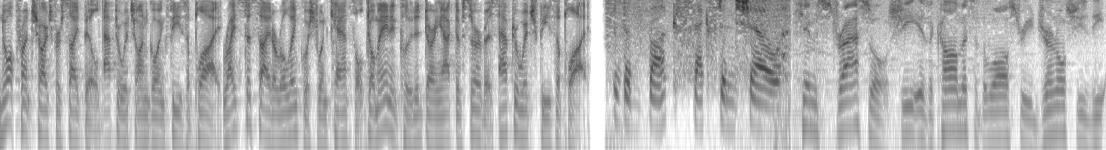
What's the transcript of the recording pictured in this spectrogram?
No upfront charge for site build, after which ongoing fees apply. Rights to site are relinquished when canceled. Domain included during active service, after which fees apply. The Buck Sexton Show. Kim Strassel. She is a columnist at the Wall Street Journal. She's the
